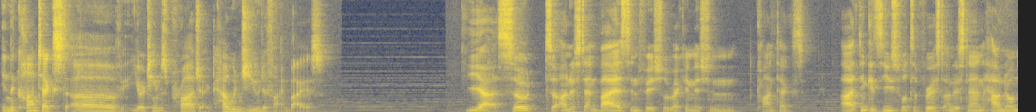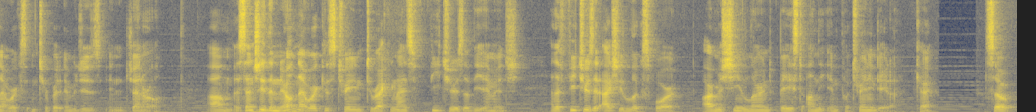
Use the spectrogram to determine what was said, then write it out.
in the context of your team's project, how would you define bias? Yeah, so to understand bias in facial recognition context, I think it's useful to first understand how neural networks interpret images in general. Um, essentially, the neural network is trained to recognize features of the image, and the features it actually looks for are machine learned based on the input training data. Okay? So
